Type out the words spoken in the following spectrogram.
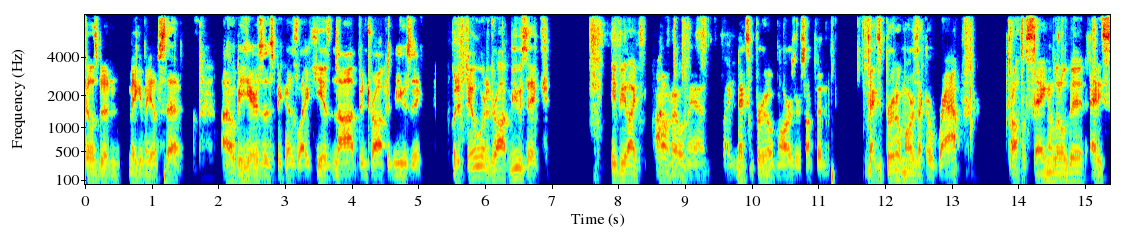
Phil's been making me upset. I hope he hears this because like he has not been dropping music. But if Phil were to drop music, he'd be like, I don't know, man, like next Bruno Mars or something. Next Bruno Mars like a rap, but also sang a little bit, and he's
